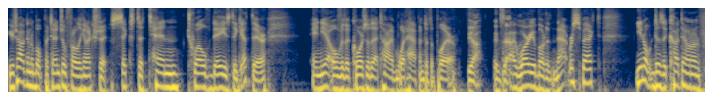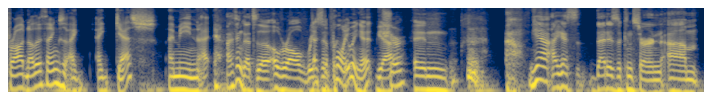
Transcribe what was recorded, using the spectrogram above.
You're talking about potential for like an extra six to 10, 12 days to get there. And yeah, over the course of that time, what happened to the player? yeah, exactly. I worry about it in that respect. You know, does it cut down on fraud and other things? I I guess. I mean, I, I think that's the overall reason the for point. doing it. Yeah. Sure. And yeah, I guess that is a concern. Um,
